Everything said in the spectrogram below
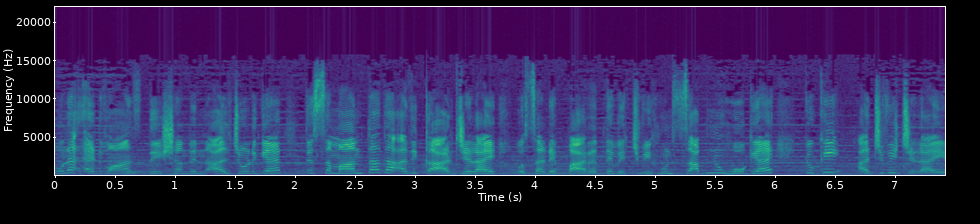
ਉਹਨਾਂ ਐਡਵਾਂਸ ਦੇਸ਼ਾਂ ਦੇ ਨਾਲ ਜੁੜ ਗਿਆ ਹੈ ਤੇ ਸਮਾਨਤਾ ਦਾ ਅਧਿਕਾਰ ਜਿਹੜਾ ਹੈ, ਉਹ ਸਾਡੇ ਭਾਰਤ ਦੇ ਵਿੱਚ ਵੀ ਹੁਣ ਸਭ ਨੂੰ ਹੋ ਗਿਆ ਹੈ, ਕਿਉਂਕਿ ਅੱਜ ਵੀ ਜਿਹੜਾ ਹੈ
